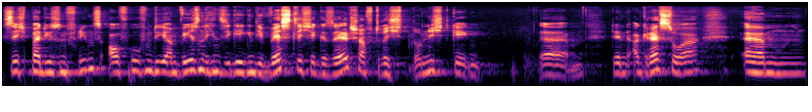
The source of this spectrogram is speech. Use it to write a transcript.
sich bei diesen Friedensaufrufen, die im Wesentlichen sie gegen die westliche Gesellschaft richten und nicht gegen äh, den Aggressor, ähm,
